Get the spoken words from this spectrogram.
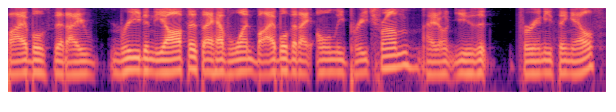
Bibles that I read in the office. I have one Bible that I only preach from. I don't use it for anything else.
